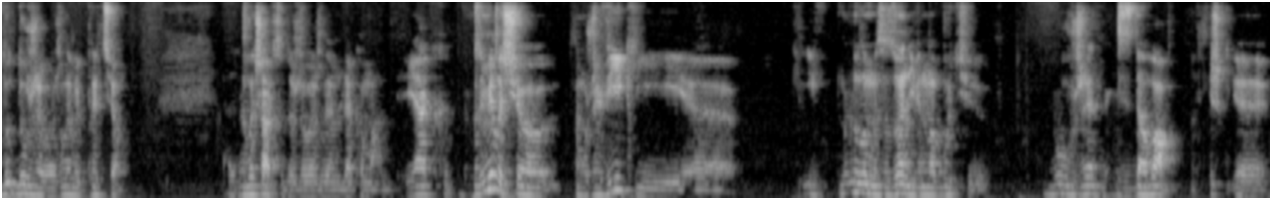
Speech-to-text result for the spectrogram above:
дуже важливий при цьому залишався дуже важливим для команди. Як розуміли, що там уже вік, і е, і в минулому сезоні він, мабуть, був вже здавав е,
